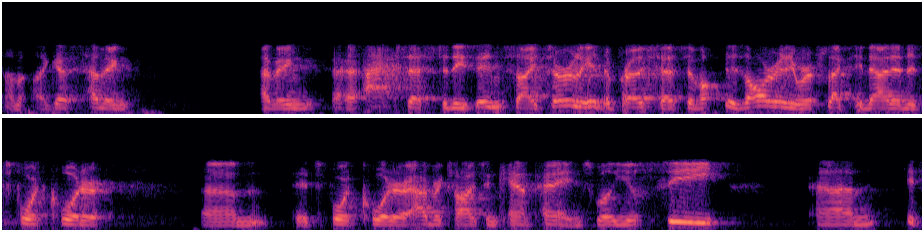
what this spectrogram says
um, I guess having having uh, access to these insights early in the process of, is already reflecting that in its fourth quarter its fourth quarter advertising campaigns, well, you'll see um, its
